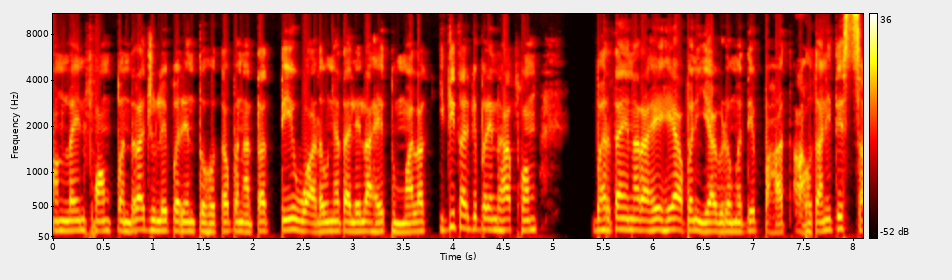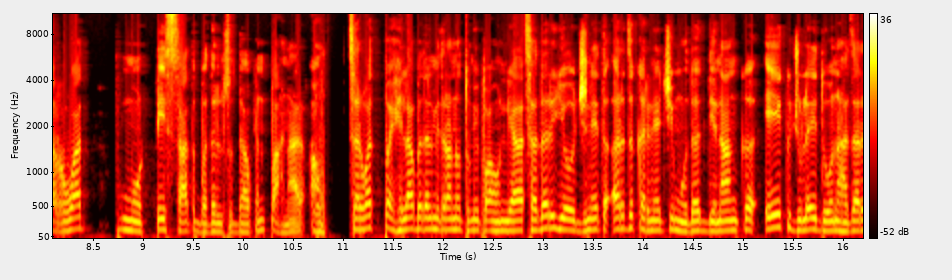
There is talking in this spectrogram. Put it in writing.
ऑनलाईन फॉर्म पंधरा जुलैपर्यंत होता पण आता ते वाढवण्यात आलेला आहे. तुम्हाला किती तारखेपर्यंत हा फॉर्म भरता येणार आहे हे आपण या व्हिडिओमध्ये पाहत आहोत. आणि ते सर्वात मोठे सात बदलसुद्धा आपण पाहणार आहोत. सर्वात पहिला बदल मित्रांनो तुम्ही पाहून घ्या. सदर योजनेत अर्ज करण्याची मुदत दिनांक एक जुलै दोन हजार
